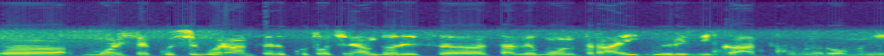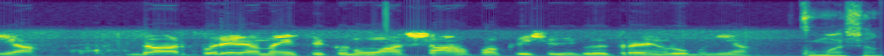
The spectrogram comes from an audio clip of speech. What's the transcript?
Uh, Moise, cu siguranță cu toții ne-am dorit să, să avem un trai ridicat în România. Dar părerea mea este că nu așa va crește nivelul de trai în România. Cum așa?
